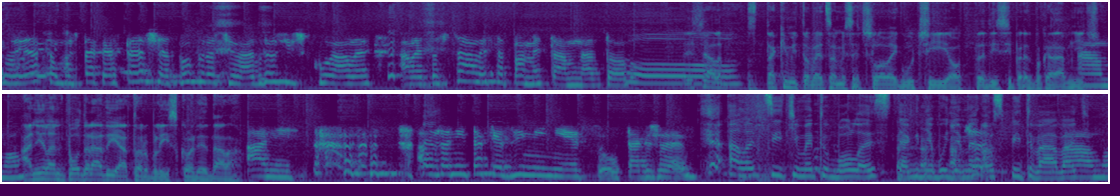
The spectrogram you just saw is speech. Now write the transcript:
No ja som už taká staršia, pokročila trošičku, ale, ale to stále sa pamätám na to. Oh. ale s takýmito vecami sa človek učí, odtedy si predpokladám nič. Áno. Ani len pod radiátor blízko nedala. Ani. A už ani také zimy nie sú, takže... Ale cítime tu bolesť, tak nebudeme rozpitvávať. Áno.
